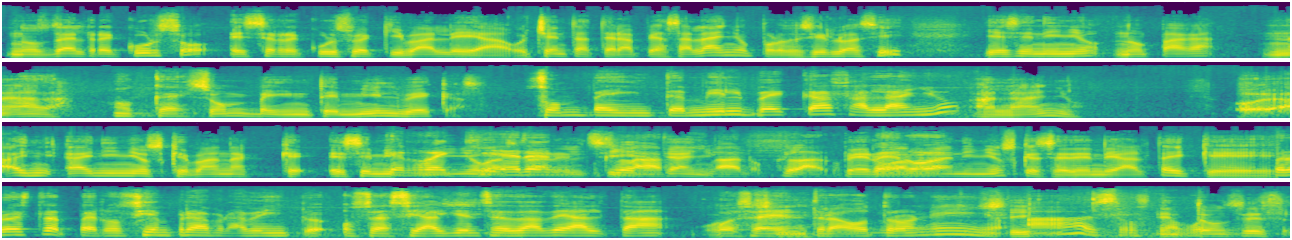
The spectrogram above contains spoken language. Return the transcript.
nos da el recurso, ese recurso equivale a 80 terapias al año, por decirlo así, y ese niño no paga nada. Ok. Son 20 mil becas Son 20 mil becas al año. al año. Hay, hay niños que van a, que ese mismo niño va a estar el siguiente claro, año. claro, claro. Pero, Pero- habrá niños que se den de alta y que... Pero este, pero siempre habrá 20, o sea, si alguien se da de alta, pues Sí. entra otro niño. Sí. Ah, eso está Entonces,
